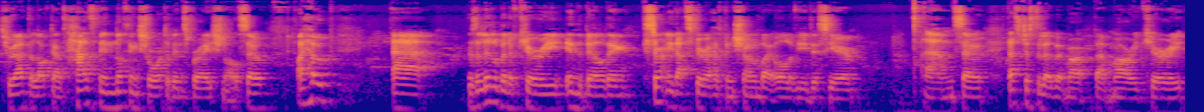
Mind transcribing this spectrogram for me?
throughout the lockdowns has been nothing short of inspirational. So I hope uh, there's a little bit of Curie in the building. Certainly, that spirit has been shown by all of you this year. Um, so that's just a little bit more about Marie Curie.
